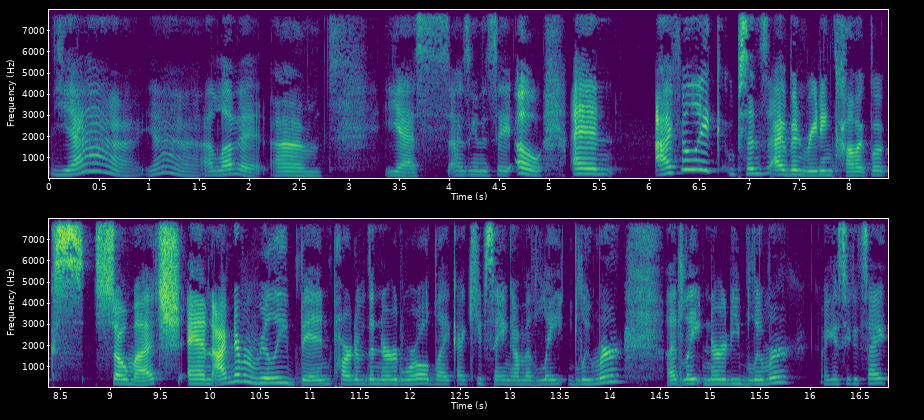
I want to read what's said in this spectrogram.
Yeah, yeah, I love it. Um, yes, I was going to say. Oh, and I feel like since I've been reading comic books so much, and I've never really been part of the nerd world, like I keep saying, I'm a late bloomer, a late nerdy bloomer. I guess you could say.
